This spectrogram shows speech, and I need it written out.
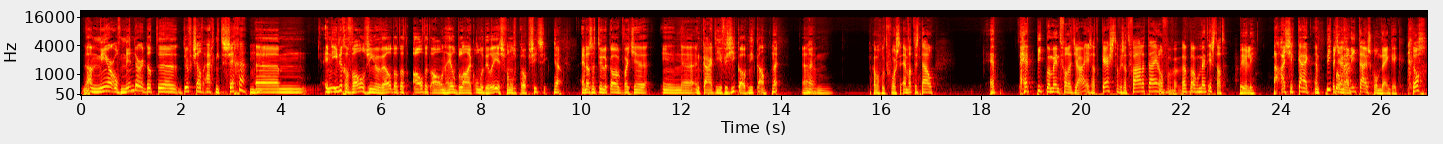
Nou, meer of minder, dat eh, durf ik zelf eigenlijk niet te zeggen. Ehm, in ieder geval zien we wel dat dat altijd al een heel belangrijk onderdeel is van onze propositie. Ja. En dat is natuurlijk ook wat je in een kaart die je fysiek koopt niet kan. Nee. Ehm, Ik kan me goed voorstellen. En wat is nou het, het piekmoment van het jaar? Is dat kerst of is dat Valentijn? Of welk, welk moment is dat bij jullie? Nou, als je kijkt, een Dat jij piekmoment. gewoon niet thuis komt, denk ik. Toch?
